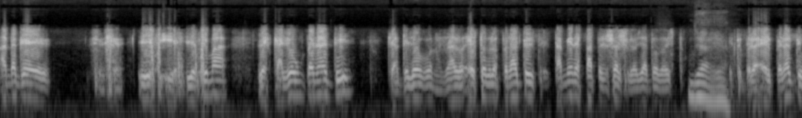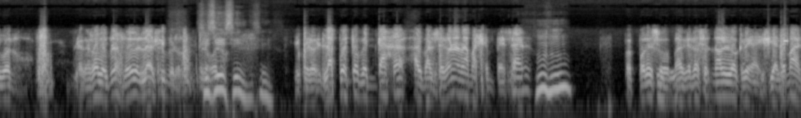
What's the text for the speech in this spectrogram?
anda que... Y, y- y encima les cayó un penalti, que aquello, bueno, ya lo- esto de los penaltis también es para pensárselo ya todo esto. Ya, ya. Este, pero el penalti, bueno, le agarró el brazo, de verdad, sí, pero... pero Sí, bueno. sí, sí, Pero le ha puesto ventaja al Barcelona nada más empezar. Ujú. Pues por eso, para que no, no lo creáis. Y además,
